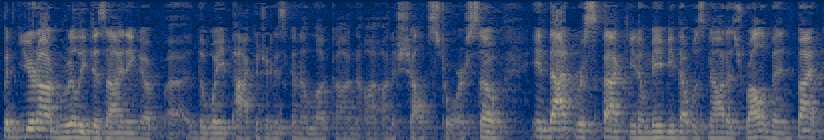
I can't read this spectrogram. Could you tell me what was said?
but you're not really designing a, uh, the way packaging is going to look on, on a shelf store. So in that respect, you know, maybe that was not as relevant, but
